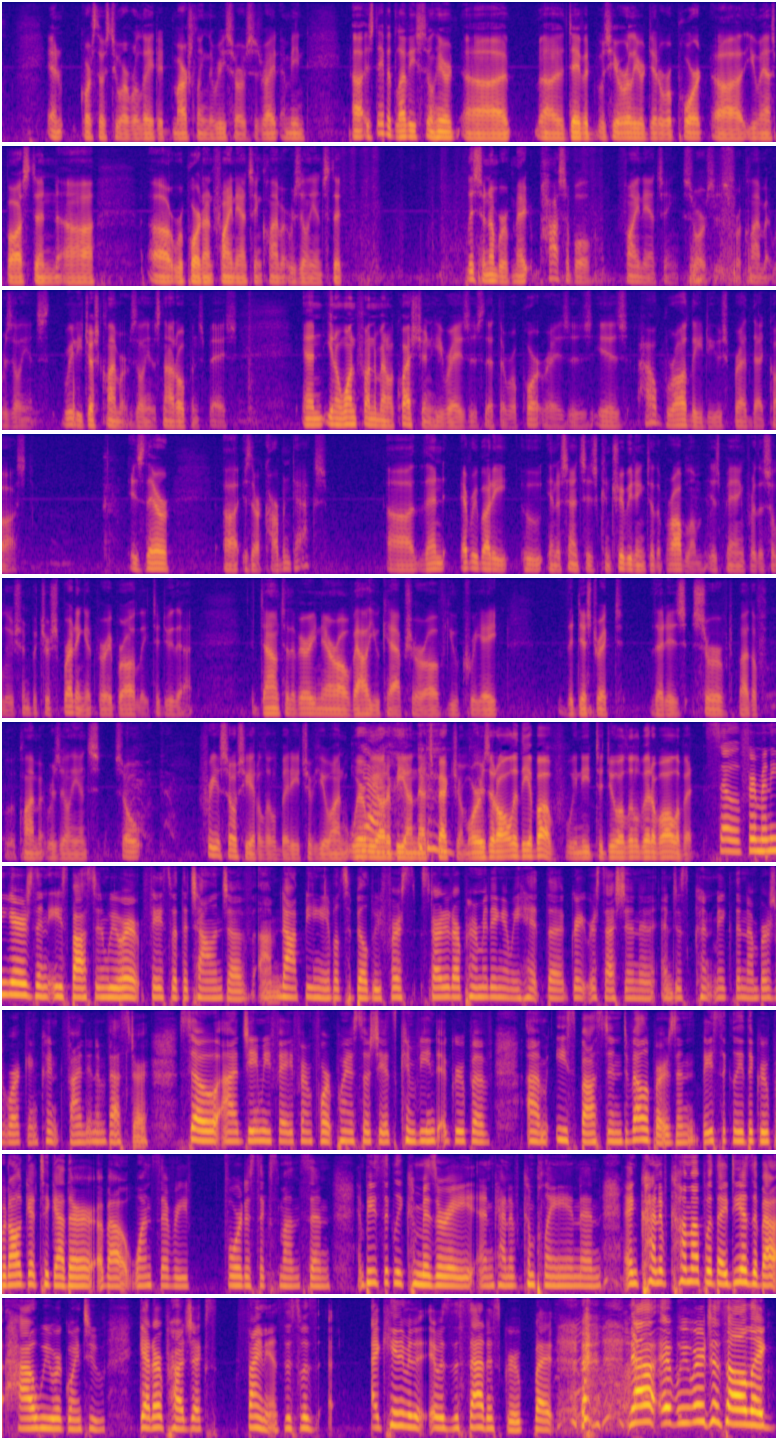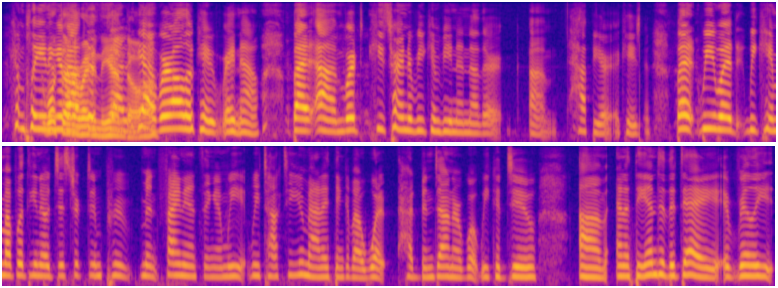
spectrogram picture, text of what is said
and of course, those two are related, marshaling the resources, right? I mean, uh, is David Levy still here? Uh, uh, David was here earlier, did a report, uh, UMass Boston uh, report on financing climate resilience that lists a number of possible financing sources for climate resilience, really just climate resilience, not open space. And you know, one fundamental question he raises that the report raises is how broadly do you spread that cost? Is there uh, is there a carbon tax? Uh, then everybody who, in a sense, is contributing to the problem is paying for the solution, but you're spreading it very broadly to do that, down to the very narrow value capture of you create the district that is served by the climate resilience. So free associate a little bit, each of you, on where we ought to be on that spectrum, or is it all of the above? We need to do a little bit of all of it. So, for many years in East Boston, we were faced with the challenge of um, not being able to build. We first started our permitting and we hit the Great Recession and, and just couldn't make the numbers work and couldn't find an investor. So, uh, Jamie Fay from Fort Point Associates convened a group of um, East Boston developers, and basically the group would all get together about once every four to six months and and basically commiserate and kind of complain and and kind of come up with ideas about how we were going to get our projects financed. This was I can't even it was the saddest group, but now if we were just all like complaining about right the end, though, Yeah, huh? we're all okay right now. But um we're he's trying to reconvene another um, happier occasion. But we would we came up with you know district improvement financing, and we we talked to you, Matt. I think about what had been done or what we could do, um, and at the end of the day, it really.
